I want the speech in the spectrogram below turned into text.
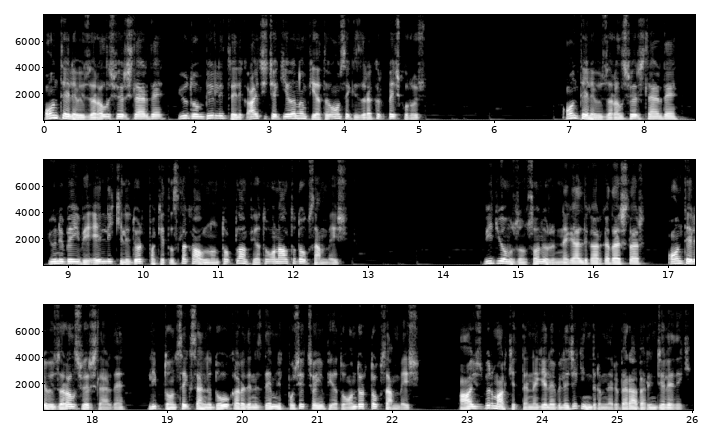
10 TL ve üzeri alışverişlerde Yudum 1 litrelik ayçiçek yağının fiyatı 18 lira 45 kuruş. 10 TL ve üzeri alışverişlerde Unibaby 52'li 4 paket ıslak havlunun toplam fiyatı 16.95. Videomuzun son ürününe geldik arkadaşlar. 10 TL alışverişlerde Lipton 80'li Doğu Karadeniz demlik poşet çayın fiyatı 14.95. A101 marketlerine gelebilecek indirimleri beraber inceledik.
